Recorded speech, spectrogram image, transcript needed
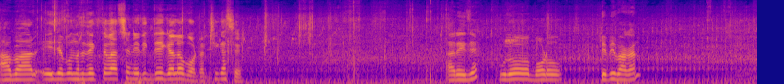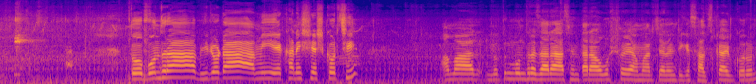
আবার এই যে বন্ধুরা দেখতে পাচ্ছেন এদিক দিয়ে গেল বর্ডার ঠিক আছে? আর এই যে পুরো বড় পেঁপি বাগান। তো বন্ধুরা ভিডিওটা আমি এখানে শেষ করছি। আমার নতুন বন্ধুরা যারা আছেন তারা অবশ্যই আমার চ্যানেলটিকে সাবস্ক্রাইব করুন।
